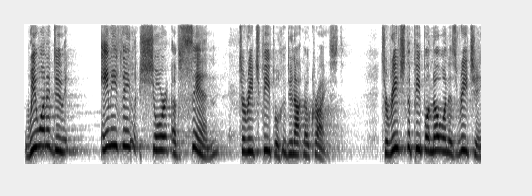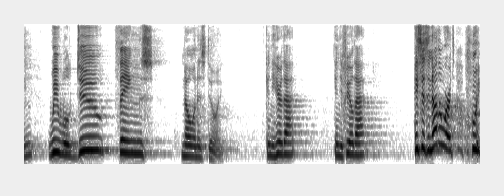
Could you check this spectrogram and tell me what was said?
We want to do anything short of sin to reach people who do not know Christ. To reach the people no one is reaching, we will do things no one is doing. Can you hear that? Can you feel that? He says, in other words, we,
